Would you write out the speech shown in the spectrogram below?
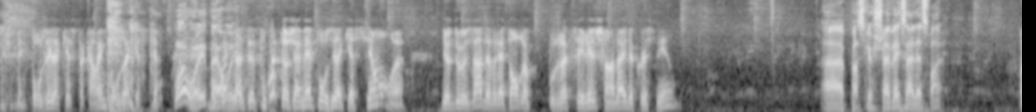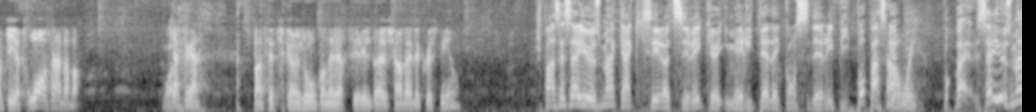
J'ai bien posé la question. T'as quand même posé la question. Oui, oui, ben pourquoi oui. t'as- pourquoi t'as jamais posé la question? euh, il y a deux ans, devrait-on re- retirer le chandail de Chris Neal? Euh, parce que je savais que ça allait se faire. OK, il y a trois ans d'abord. Ouais. Quatre ans. tu pensais-tu qu'un jour qu'on allait retirer le, le chandail de Chris Neal? Je pensais sérieusement, quand il s'est retiré, qu'il méritait d'être considéré. Puis pas parce que... Ah oui. Pour- ben, sérieusement,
